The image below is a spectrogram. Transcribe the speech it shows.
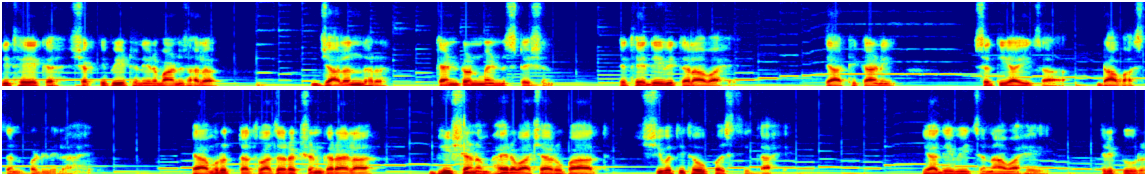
तिथे एक शक्तिपीठ निर्माण झालं. Jalandhar cantonment station. येथे देवी तलाव आहे. त्या ठिकाणी सती आईचा डावा स्तन पडलेला आहे. या अमृत तत्वाचं रक्षण करायला भीषण भैरवाच्या रूपात शिव तिथं उपस्थित आहे. या देवीचं नाव आहे त्रिपुर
